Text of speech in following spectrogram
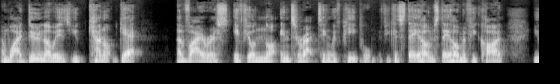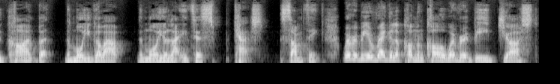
And what I do know is you cannot get a virus if you're not interacting with people. If you can stay home, stay home. If you can't, you can't. But the more you go out, the more you're likely to catch something, whether it be a regular common cold, whether it be just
